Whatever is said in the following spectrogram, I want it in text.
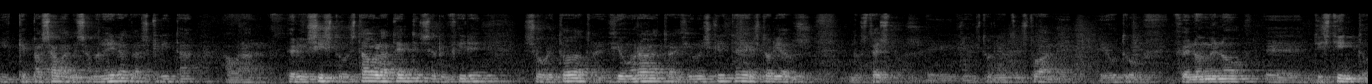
e que pasaban desa maneira da escrita a oral pero insisto, o estado latente se refire sobre todo a tradición oral a tradición escrita e a historia dos, dos textos eh, e a historia textual é, é outro fenómeno eh, distinto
